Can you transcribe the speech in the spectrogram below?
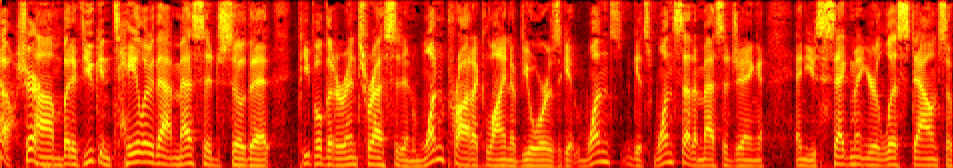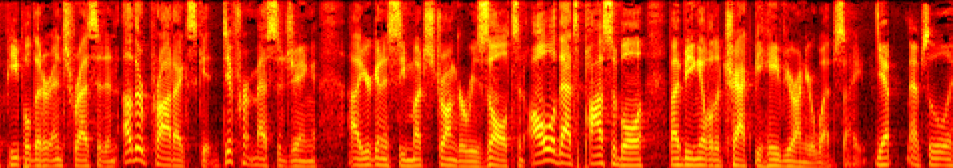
Oh, sure. Um, but if you can tailor that message so that people that are interested in one product line of yours get one gets one set of messaging, and you segment your list down so people that are interested in other products get different messaging, uh, you're going to see much stronger results. And all of that's possible by being able to track behavior on your website. Yep, absolutely.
